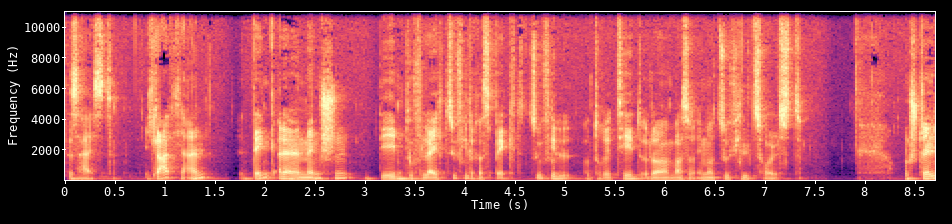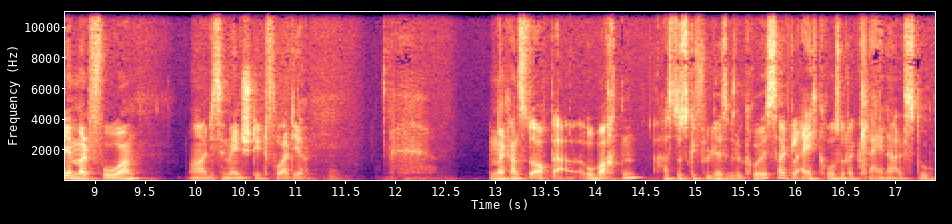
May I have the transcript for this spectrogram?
Das heißt, ich lade dich ein, denk an einen Menschen, dem du vielleicht zu viel Respekt, zu viel Autorität oder was auch immer zu viel zollst. Und stell dir mal vor, äh, dieser Mensch steht vor dir. Und dann kannst du auch beobachten, hast du das Gefühl, der ist ein bisschen größer, gleich groß oder kleiner als du.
